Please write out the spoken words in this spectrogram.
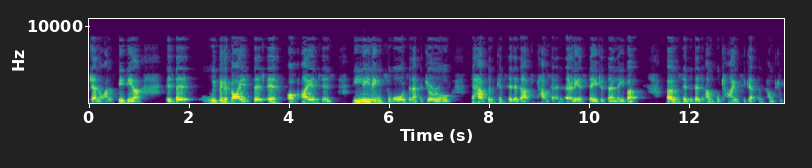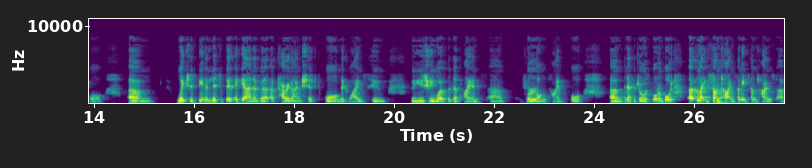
general anesthesia, is that we've been advised that if our client is leaning towards an epidural, to have them consider that perhaps at an earlier stage of their labour, um, so that there's ample time to get them comfortable um, which has been a little bit, again, of a, a, paradigm shift for midwives who, who usually work with their clients uh, for a long time before um, an epidural is brought on board. Uh, like sometimes, I mean, sometimes uh,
